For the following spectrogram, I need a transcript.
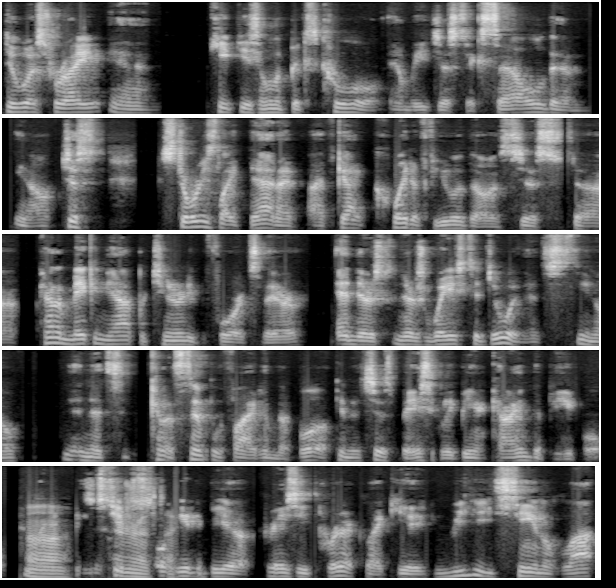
Do us right and keep these Olympics cool. And we just excelled and, you know, just stories like that. I've, I've got quite a few of those, just uh, kind of making the opportunity before it's there. And there's, there's ways to do it. It's, you know, and it's kind of simplified in the book and it's just basically being kind to people uh, you just, you just don't need to be a crazy prick like you really seeing a lot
